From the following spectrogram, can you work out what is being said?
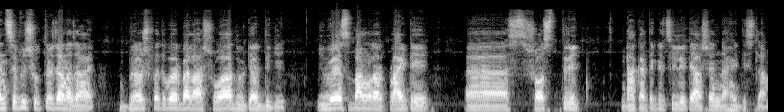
এনসিপি সূত্রে জানা যায়, বৃহস্পতিবার বেলা সোয়া দুইটার দিকে ইউএস বাংলার ফ্লাইটে সস্ত্রিক ঢাকা থেকে সিলেটে আসেন নাহিদ ইসলাম।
